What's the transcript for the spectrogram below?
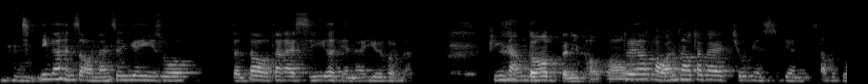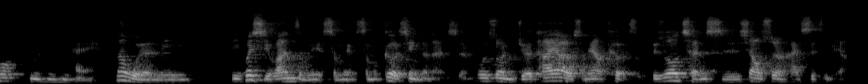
嗯、应该很少男生愿意说。等到大概十一二点来约会嘛，平常都要等你跑通。对啊，跑完他大概九点十点差不多。嗯嗯嗯。哎，那我你你会喜欢怎么什么什么个性的男生，或者说你觉得他要有什么样的特质？比如说诚实、孝顺，还是怎么样？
